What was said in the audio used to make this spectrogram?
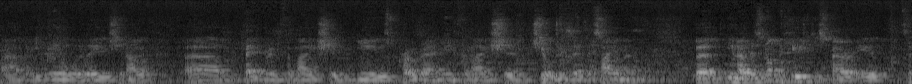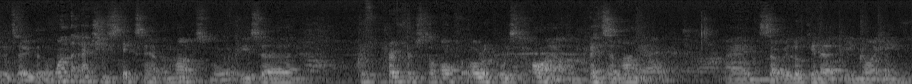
um, in, all of these, you know, um, better information, news, programme information, children's entertainment. But, you know, there's not a huge disparity to the two, but the one that actually sticks out the most more is uh, preference to or- Oracle is higher and better layout. And so we're looking at in 19.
